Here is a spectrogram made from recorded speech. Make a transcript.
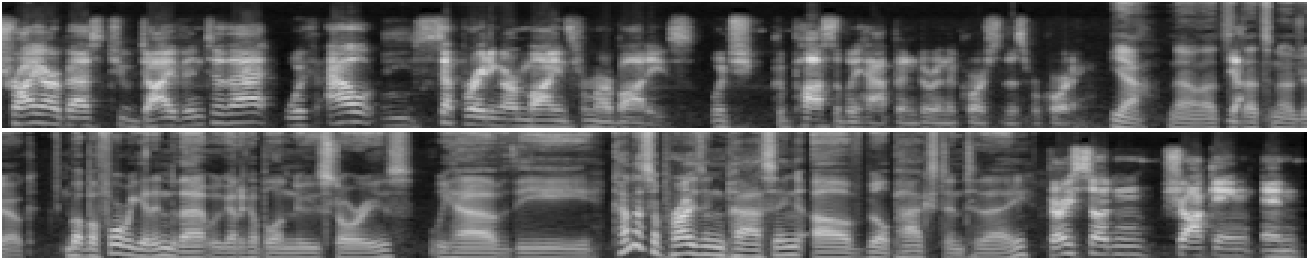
try our best to dive into that without separating our minds from our bodies, which could possibly happen during the course of this recording. Yeah, no, that's Yeah. that's no joke. But before we get into that, we've got a couple of news stories. We have the kind of surprising passing of Bill Paxton today. Very sudden, shocking, and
